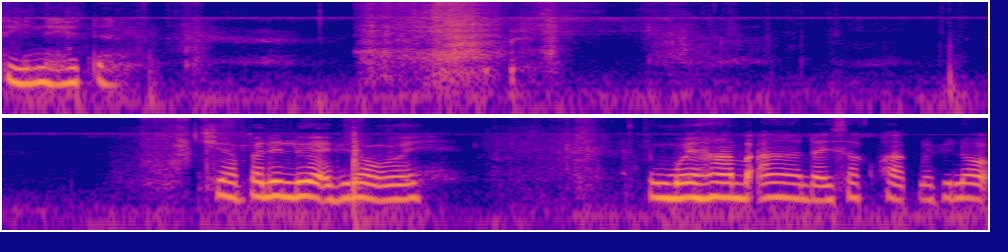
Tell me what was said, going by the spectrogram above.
ตีนเฮ็ดอันเขี่ยไปเรื่อยๆพี่น้องเอ้ยถึงมวยห้าบอ่าได้สักพักเลยพี่น้อง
